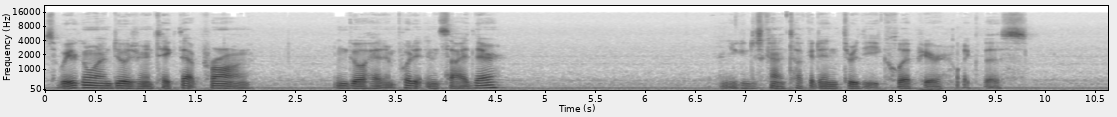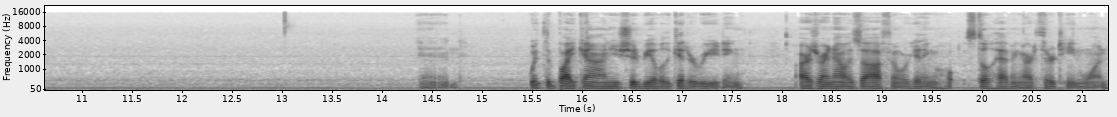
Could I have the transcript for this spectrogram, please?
So what you're going to do is you're going to take that prong and go ahead and put it inside there. And you can just kind of tuck it in through the clip here like this. And with the bike on, you should be able to get a reading. Ours right now is off, and we're getting still having our 13.1.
